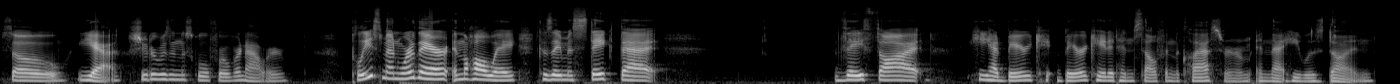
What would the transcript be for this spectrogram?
So, yeah, shooter was in the school for over an hour. Policemen were there in the hallway cuz they mistake that they thought he had barrica- barricaded himself in the classroom and that he was done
